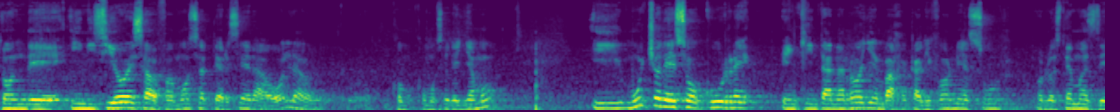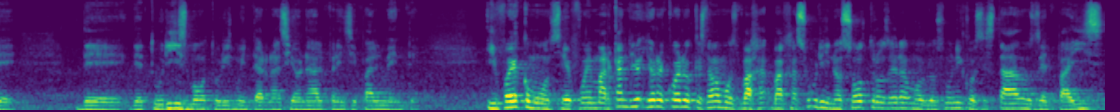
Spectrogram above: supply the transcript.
donde inició esa famosa tercera ola, como, se le llamó. Y mucho de eso ocurre en Quintana Roo y en Baja California Sur por los temas de, de, turismo, turismo internacional principalmente. Y fue como se fue marcando. Yo, recuerdo que estábamos Baja, Baja Sur y nosotros éramos los únicos estados del país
